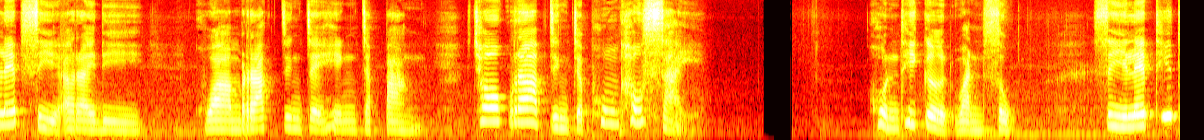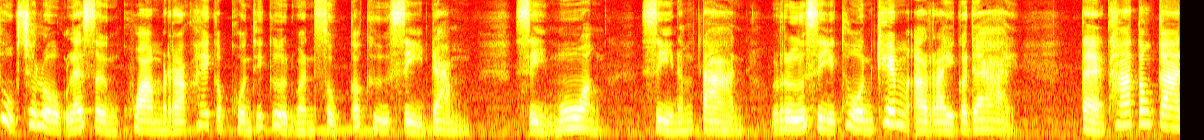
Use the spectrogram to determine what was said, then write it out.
เล็บสีอะไรดี ความรักจึงจะเฮงจะปัง โชคราบจึงจะพุ่งเข้าใส่ คนที่เกิดวันศุกร์สีเล็บที่ถูกโฉลกและเสริมความรักให้กับคนที่เกิดวันศุกร์ก็คือสีดำ สีม่วง สีน้ำตาล หรือสีโทนเข้มอะไรก็ได้ แต่ถ้าต้องการ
